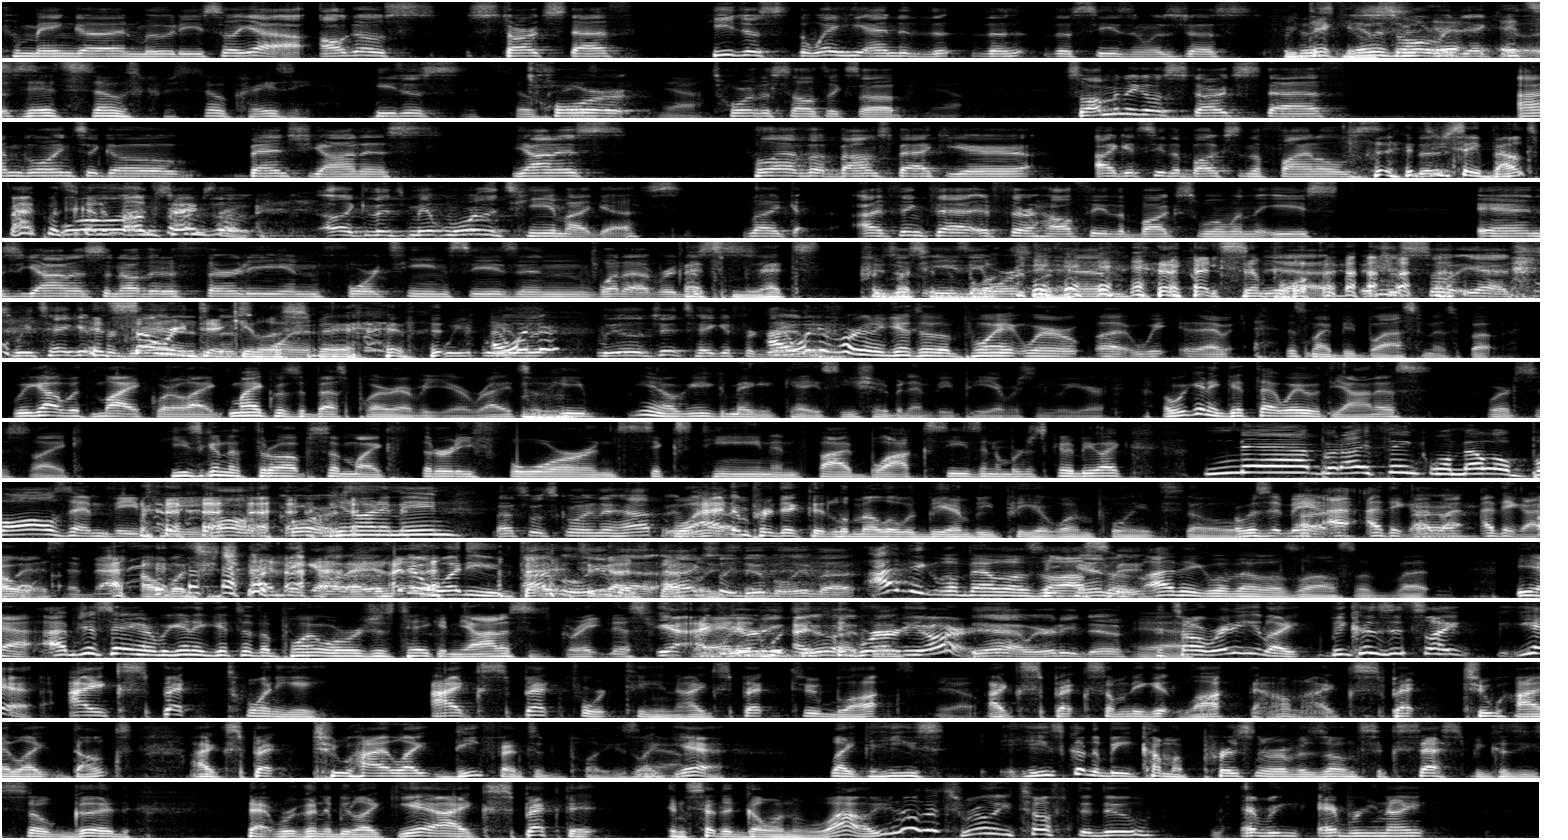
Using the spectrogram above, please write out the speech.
Kuminga and Moody. So yeah, I'll go s- start Steph. He just the way he ended the, the, the season was just It was- Ridiculous. It was, So it- ridiculous. It's it's so so crazy. he just it's so tore crazy. Yeah. tore the Celtics up. Yeah. So I'm gonna go start Steph. I'm going to go bench Giannis. Giannis, he'll have a bounce back year. I could see the Bucks in the finals. Did The- you say bounce back? What's well, going to in bounce back of like the, more the team, I guess. Like I think that if they're healthy, the Bucks will win the East. And Giannis another 30 and 14 season, whatever. That's Just, that's it's pretty much just in the easy work with him. that's simple. yeah, it's just so yeah. It's just, we take it. It's for so granted at this ridiculous, point. man. We, we, I le- wonder- we legit take it for granted. I wonder if we're gonna get to the point where uh, we. Uh, this might be blasphemous, but we got with Mike, where like Mike was the best player every year, right? So he, you know, you can make a case he should have been MVP every single year. Are we gonna get that way with Giannis, where it's just like he's gonna throw up some like 34 and 16 and five block season, and we're just gonna be like, nah, but I think LaMelo Ball's MVP. Oh, of course. you know what I mean? That's what's going to happen. Well, yeah. Adam predicted LaMelo would be MVP at one point, so Or was it me? I, I think I, I- might, I think I Oh, might have said that. I wasn't sure. I think I might have I know what do you I believe that. I definitely actually do believe that. I think LaMelo's can awesome. I think LaMelo's awesome, but yeah, I'm just saying, are we going to get to the point where we're just taking Giannis's greatness for Yeah, I granted? think- do, we already are. Yeah, we already do. Yeah. It's already like because it's like yeah, I expect 28. I expect 14. I expect two blocks. Yeah. I expect somebody to get locked down. I expect two highlight dunks. I expect two highlight defensive plays. Like Yeah. yeah, like he's he's going to become a prisoner of his own success because he's so good that we're going to be like, yeah, I expect it instead of going, wow, you know that's really tough to do every every night.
